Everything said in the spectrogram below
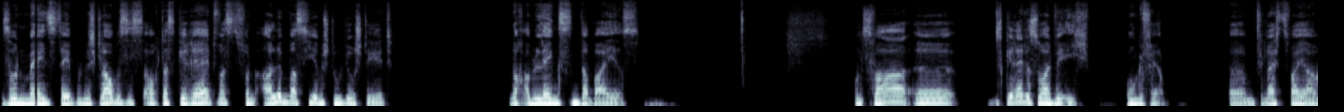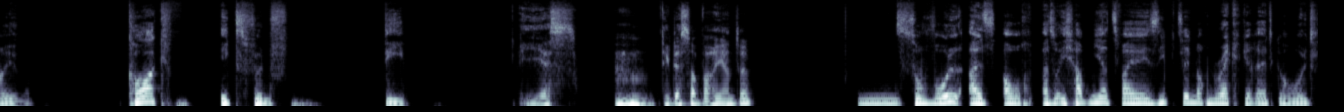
so ein Mainstaple. Und ich glaube, es ist auch das Gerät, was von allem, was hier im Studio steht, noch am längsten dabei ist. Und zwar, äh, das Gerät ist so alt wie ich, ungefähr. Ähm, vielleicht zwei Jahre jünger. Korg X5D. Yes. Die Desktop-Variante? Sowohl als auch. Also ich habe mir 2017 noch ein Rack-Gerät geholt,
